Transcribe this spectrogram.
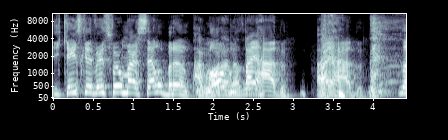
E quem escreveu isso foi o Marcelo Branco. Agora Logo, tá errado. Tá errado.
